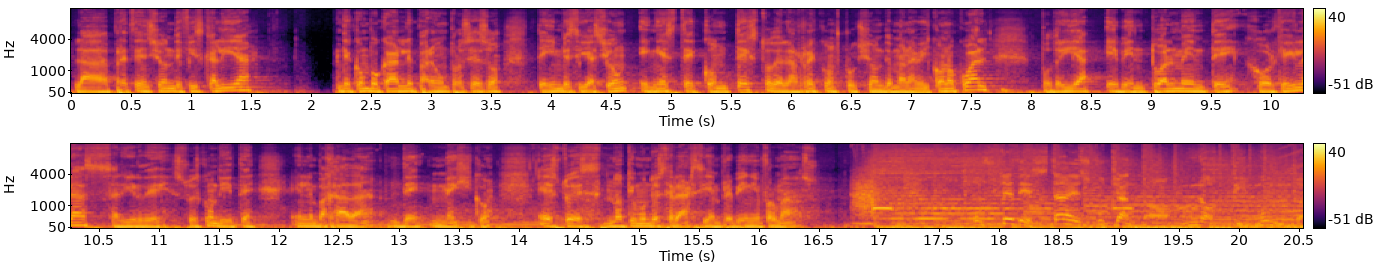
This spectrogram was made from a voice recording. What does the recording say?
la pretensión de fiscalía de convocarle para un proceso de investigación en este contexto de la reconstrucción de Manaví, con lo cual podría eventualmente Jorge Glass salir de su escondite en la Embajada de México. Esto es Notimundo Estelar, siempre bien informados. Usted está escuchando Notimundo,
